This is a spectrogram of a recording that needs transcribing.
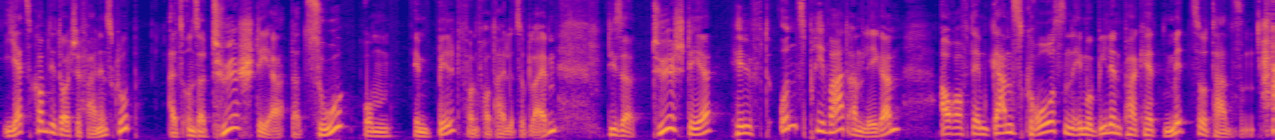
Jetzt kommt die Deutsche Finance Group als unser Türsteher dazu, um im Bild von Frau Teile zu bleiben. Dieser Türsteher hilft uns Privatanlegern, auch auf dem ganz großen Immobilienparkett mitzutanzen. Ha,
